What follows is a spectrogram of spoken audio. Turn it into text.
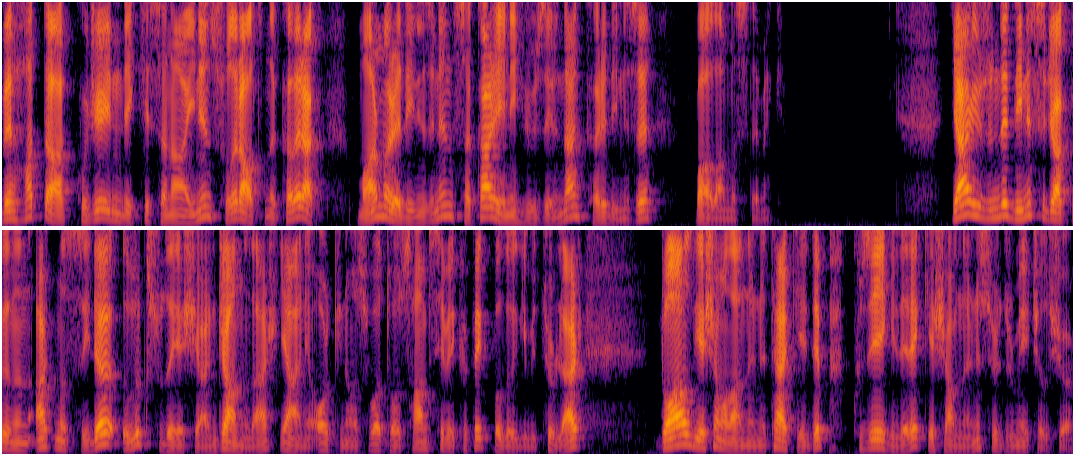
ve hatta Kocaeli'ndeki sanayinin sular altında kalarak Marmara Denizi'nin Sakarya Nehri üzerinden Karadeniz'e bağlanması demek. Yeryüzünde deniz sıcaklığının artmasıyla ılık suda yaşayan canlılar yani orkinos, vatoz, hamsi ve köpek balığı gibi türler doğal yaşam alanlarını terk edip kuzeye giderek yaşamlarını sürdürmeye çalışıyor.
